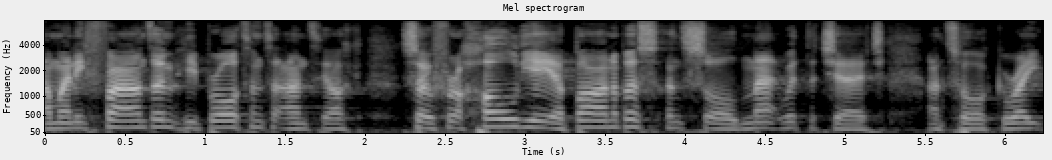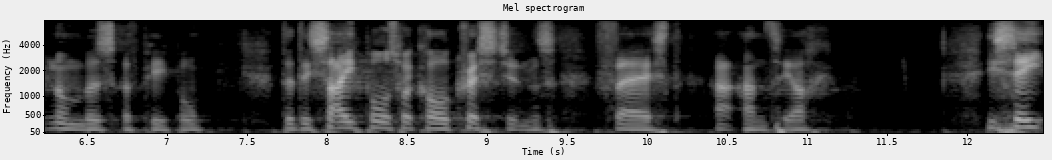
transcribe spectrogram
And when he found him, he brought him to Antioch. So for a whole year, Barnabas and Saul met with the church and taught great numbers of people. The disciples were called Christians first at Antioch. You see,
